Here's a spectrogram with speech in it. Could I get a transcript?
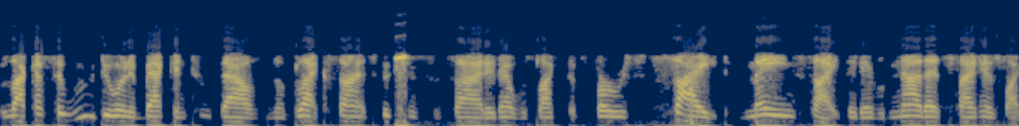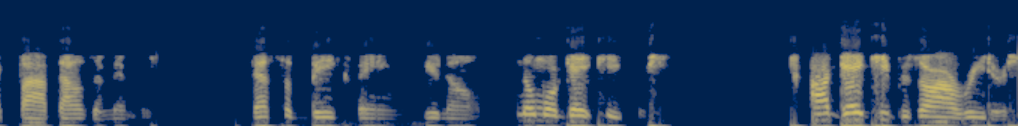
Like I said, we were doing it back in 2000. The Black Science Fiction Society, that was like the first site, main site that ever, now that site has like 5,000 members. That's a big thing, you know. No more gatekeepers. Our gatekeepers are our readers.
